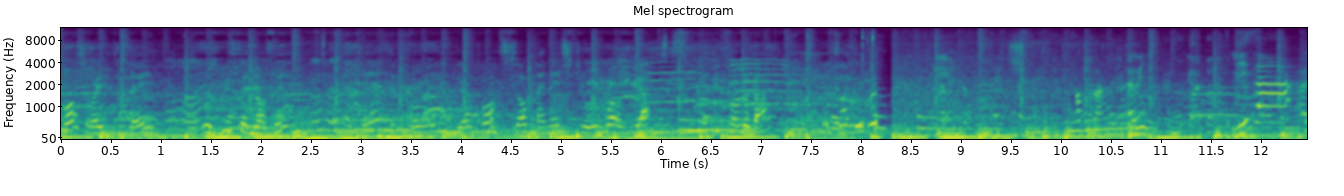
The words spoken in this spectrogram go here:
Boats already today. Nothing. And then already the airport, some managed to, well, we have to see a bit from the back. But some people Ah oui Lisa Ah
